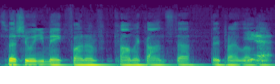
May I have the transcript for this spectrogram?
Especially when you make fun of Comic Con stuff. They probably love yeah. that.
